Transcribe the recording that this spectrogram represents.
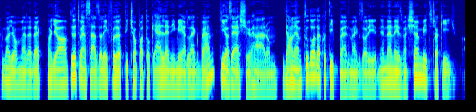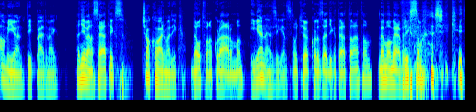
nagyon meredek, hogy a 50% fölötti csapatok elleni mérlegben ki az első három. De ha nem tudod, akkor tippeld meg, Zoli. Ne nézd meg semmit, csak így, ami jön, tippeld meg. Hát nyilván a Celtics. Csak harmadik. De ott van akkor a háromban. Igen, ez igaz. Úgyhogy akkor az egyiket eltaláltam. Nem a Mavericks a másik két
